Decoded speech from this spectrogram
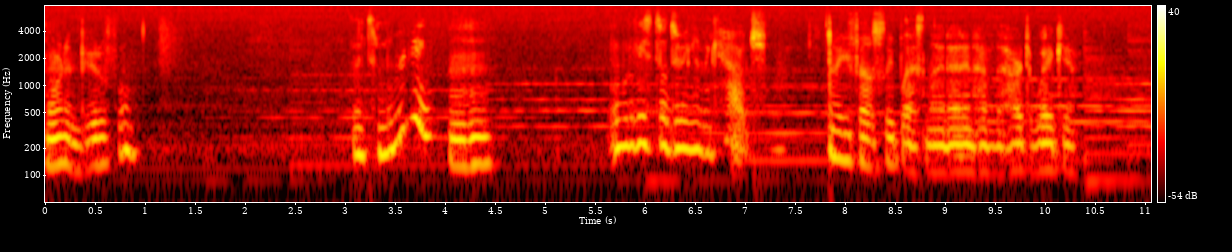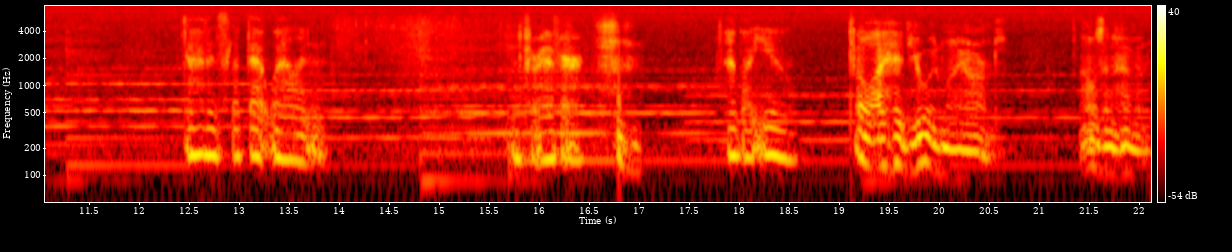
Morning, beautiful. It's morning. Mm-hmm. What are we still doing on the couch? No, you fell asleep last night. I didn't have the heart to wake you. I haven't slept that well in... in forever. How about you? Oh, I had you in my arms. I was in heaven.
